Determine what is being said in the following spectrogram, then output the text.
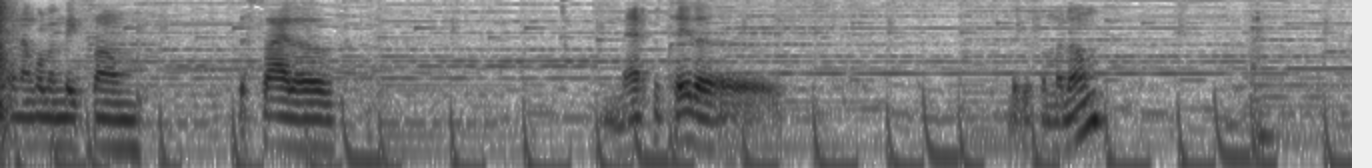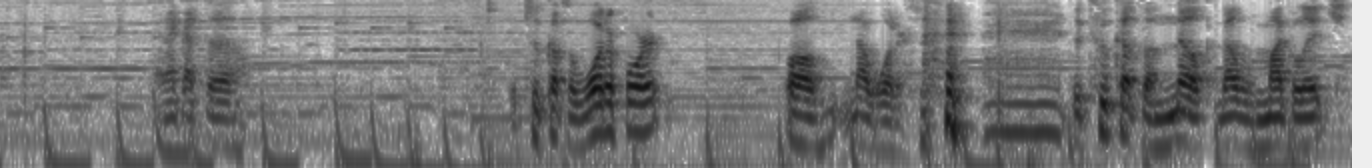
And I'm gonna make some the side of mashed potatoes. Look at some of them. And I got the the two cups of water for it. Well, not water. the two cups of milk. That was my glitch.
